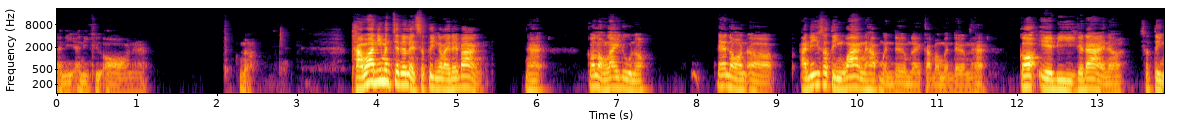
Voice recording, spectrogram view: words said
อันนี้อันนี้คืออนะฮะเนาะถามว่านี่มัน generate string อะไรได้บ้างนะฮะ ก็ลองไล่ดูเนาะ แน่นอนเอ่ออันนี้สตริงว่างนะครับเหมือนเดิมเลยกลับมาเหมือนเดิมนะฮะก็ a b ก็ได้นะสตริง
